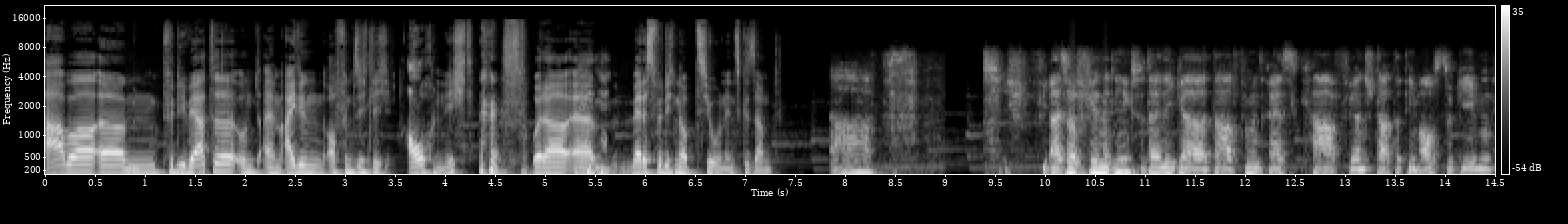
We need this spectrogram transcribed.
aber ähm, für die Werte und ähm, Idon offensichtlich auch nicht. Oder ähm, wäre das für dich eine Option insgesamt? Ah, also für einen Linksverteidiger da 35k für ein Starterteam auszugeben,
